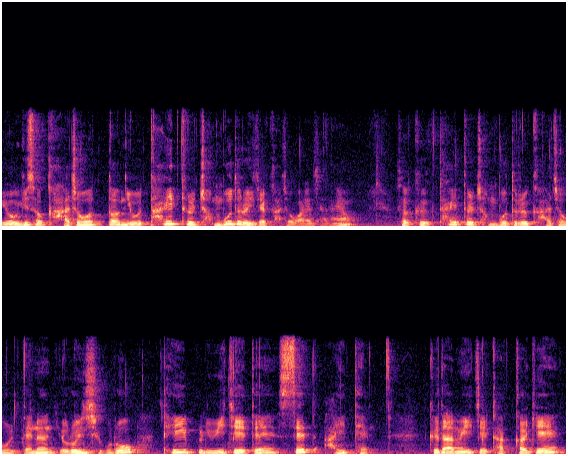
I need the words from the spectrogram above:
여기서 가져왔던 요 타이틀 정보들을 이제 가져와야 하잖아요 그래서 그 타이틀 정보들을 가져올 때는 이런 식으로 테이블 위젯의 set 아이템 그 다음에 이제 각각의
